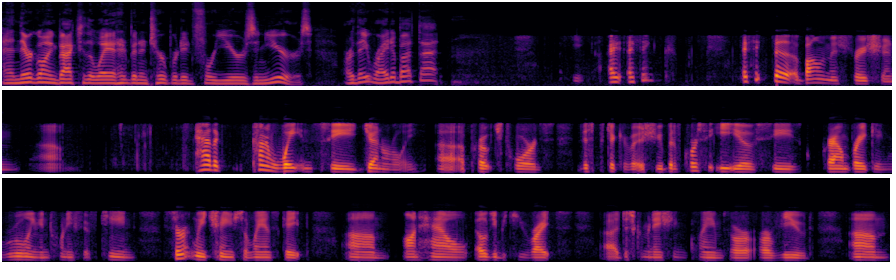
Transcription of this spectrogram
and they're going back to the way it had been interpreted for years and years. Are they right about that? I, I think I think the Obama administration um, had a kind of wait and see generally uh, approach towards this particular issue. But of course, the EEOC's groundbreaking ruling in 2015 certainly changed the landscape um, on how LGBT rights uh, discrimination claims are, are viewed. Um,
